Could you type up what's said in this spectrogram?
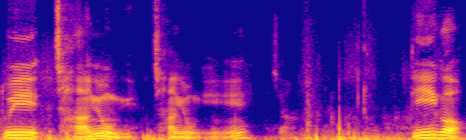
또이 장용이 장용이 자, 第一个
